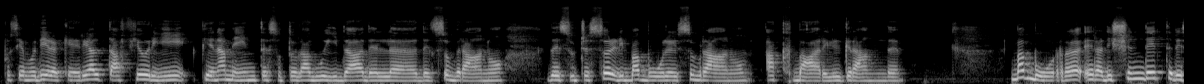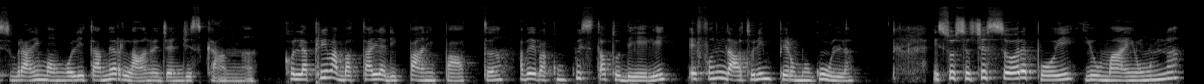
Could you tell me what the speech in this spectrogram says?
possiamo dire che in realtà fiorì pienamente sotto la guida del, del sovrano, del successore di Babur, il sovrano Akbar il Grande. Babur era discendente dei sovrani mongoli Tamerlano e Gengis Khan. Con la prima battaglia di Panipat aveva conquistato Delhi e fondato l'impero Moghul. Il suo successore poi, Humayun,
